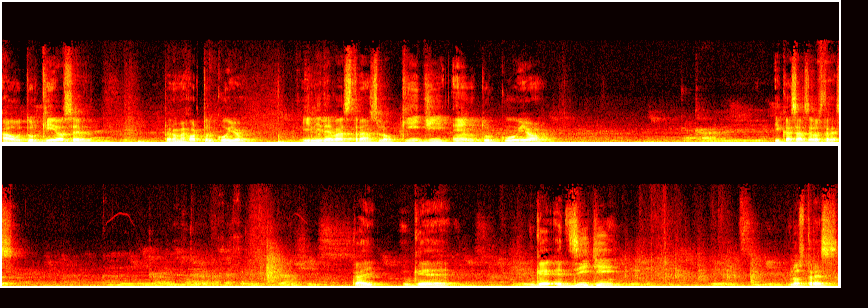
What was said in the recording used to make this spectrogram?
Au Turquío, pero mejor Turcuyo. Ili devas translokigi en Turcuyo y casarse los tres. Los tres.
